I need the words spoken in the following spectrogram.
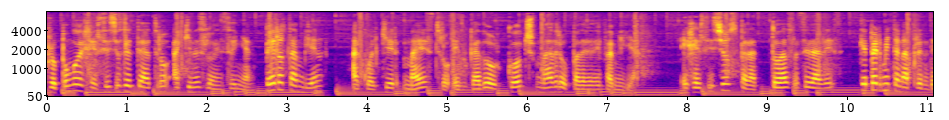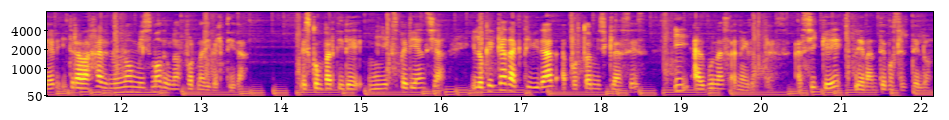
propongo ejercicios de teatro a quienes lo enseñan, pero también a cualquier maestro, educador, coach, madre o padre de familia. Ejercicios para todas las edades que permiten aprender y trabajar en uno mismo de una forma divertida. Les compartiré mi experiencia y lo que cada actividad aportó a mis clases y algunas anécdotas. Así que levantemos el telón.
